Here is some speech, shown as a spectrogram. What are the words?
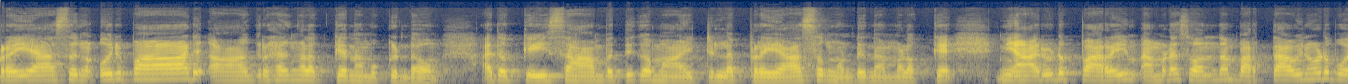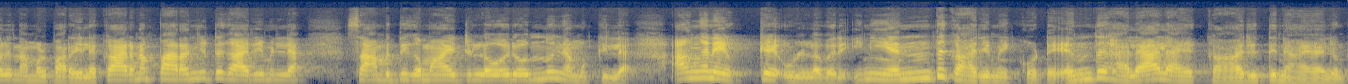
പ്രയാസങ്ങൾ ഒരുപാട് ആഗ്രഹങ്ങളൊക്കെ നമുക്കുണ്ടാവും. അതൊക്കെ ഈ സാമ്പത്തികമായിട്ടുള്ള പ്രയാസം കൊണ്ട് നമ്മളൊക്കെ ഇനി ആരോട് പറയും? നമ്മുടെ സ്വന്തം ഭർത്താവിനോട് പോലും നമ്മൾ പറയില്ല. കാരണം പറഞ്ഞിട്ട് കാര്യമില്ല. സാമ്പത്തികമായിട്ടുള്ള ഒരൊന്നും നമുക്കില്ല. അങ്ങനെയൊക്കെ ഉള്ളവർ ഇനി എന്ത് കാര്യമായിക്കോട്ടെ? എന്ത് ഹലാലായ കാര്യത്തിനായാലും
